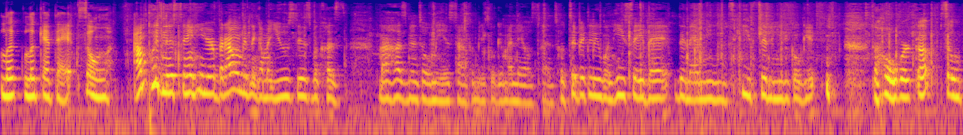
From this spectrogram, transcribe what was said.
look, look at that. So I'm putting this in here, but I don't even think I'm going to use this because my husband told me it's time for me to go get my nails done. So typically when he say that, then that means he's sending me to go get the whole work up. So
